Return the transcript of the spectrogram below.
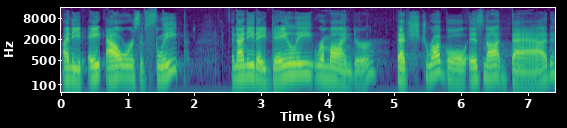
I need eight hours of sleep, and I need a daily reminder that struggle is not bad,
